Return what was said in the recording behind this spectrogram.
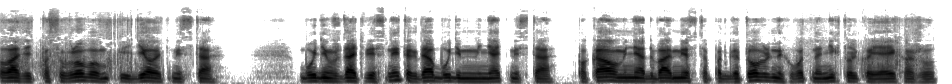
лазить по сугробам и делать места. Будем ждать весны, тогда будем менять места. Пока у меня два места подготовленных, вот на них только я и хожу.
